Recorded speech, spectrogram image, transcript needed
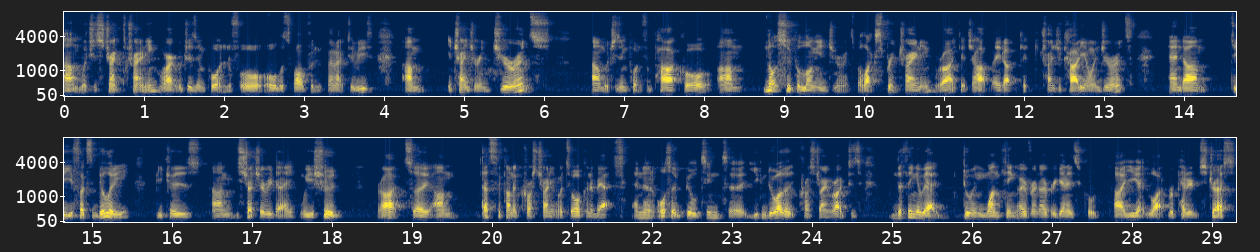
um, which is strength training, right, which is important for all the survival fitness plan activities. Um, it changes your endurance, um, which is important for parkour. Um, not super long endurance, but like sprint training, right? Get your heart rate up, get train your cardio endurance, and um, do your flexibility because um, you stretch every day, well, you should, right? So um, that's the kind of cross training we're talking about. And then also built into, you can do other cross training, right? Because the thing about doing one thing over and over again is called, uh, you get like repetitive stress.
